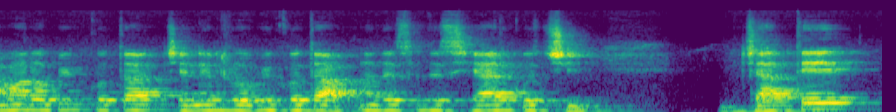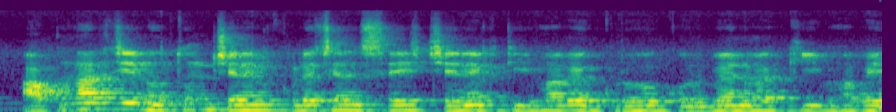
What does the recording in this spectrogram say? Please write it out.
আমার অভিজ্ঞতা, চ্যানেলের অভিজ্ঞতা আপনাদের সাথে শেয়ার করছি। যাতে আপনার যে নতুন চ্যানেল খুলেছেন, সেই চ্যানেল কীভাবে গ্রো করবেন বা কীভাবে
